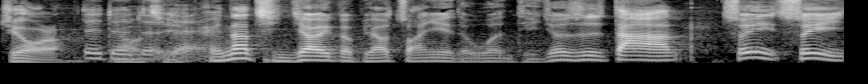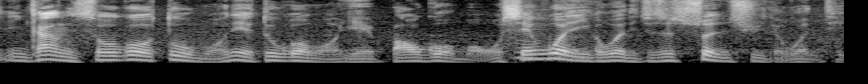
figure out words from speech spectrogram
救了。对对对对。哎，那请教一个比较专业的问题，就是大家，所以所以你刚刚你说过镀膜，你也镀过膜，也包过膜。我先问一个问题，就是顺序的问题。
